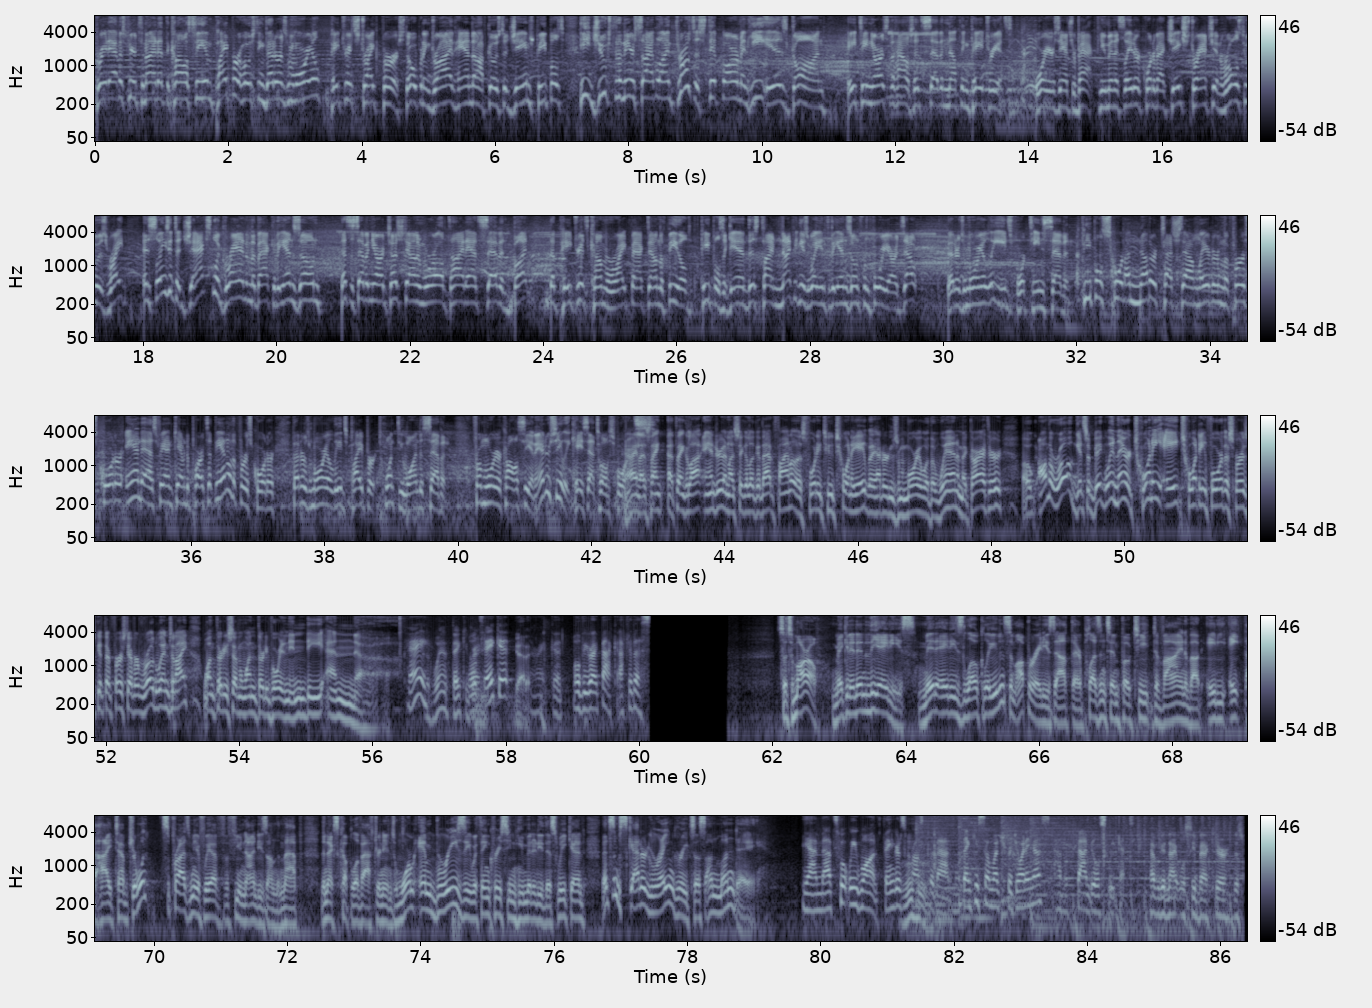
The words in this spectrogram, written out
Great atmosphere tonight at the Coliseum. Pieper hosting Veterans Memorial. Patriots strike first. Opening drive, handoff goes to James Peoples. He jukes to the near sideline, throws a stiff arm, and he is gone. 18 yards to the house. It's 7 0 Patriots. Warriors answer back. A few minutes later, quarterback Jake Strachan rolls to his right and slings it to Jax LeGrand in the back of the end zone. That's a seven yard touchdown, and we're all tied at seven. But the Patriots come right back down the field. Peoples again, this time knifing his way into the end zone from four yards out. Veterans Memorial leads 14 7. People scored another touchdown later in the first quarter, and as fan cam departs at the end of the first quarter, Veterans Memorial leads Pieper 21 7. From Warrior Coliseum, Andrew Seeley, KSAT 12 Sports. All right, let's thank, uh, thank a lot, Andrew, and let's take a look at that final. It's 42 28, Veterans Memorial with a win, and MacArthur oh, on the road gets a big win there 28 24. The Spurs get their first ever road win tonight, 137 134 in Indiana. Okay. Good win. Thank you, We'll Brady. take it. Got it. All right, good. We'll be right back after this. So tomorrow, making it into the 80s, mid 80s locally, even some upper 80s out there. Pleasanton, Poteet, Devine, about 88 the high temperature. Wouldn't surprise me if we have a few 90s on the map the next couple of afternoons. Warm and breezy with increasing humidity this weekend. Then some scattered rain greets us on Monday. Yeah, and that's what we want. Fingers crossed Mhm. for that. Well, thank you so much for joining us. Have a fabulous weekend. Have a good night. We'll see you back here this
